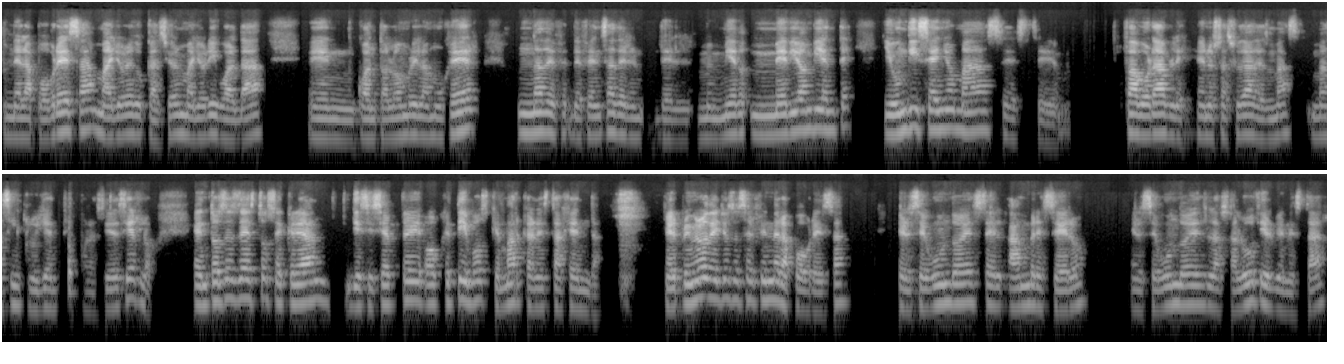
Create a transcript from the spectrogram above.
de la pobreza, mayor educación, mayor igualdad en cuanto al hombre y la mujer, una defensa del, medio ambiente y un diseño más este, favorable en nuestras ciudades, más, más incluyente, por así decirlo. Entonces, de esto se crean 17 objetivos que marcan esta agenda. El primero de ellos es el fin de la pobreza, el segundo es el hambre cero, el segundo es la salud y el bienestar,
